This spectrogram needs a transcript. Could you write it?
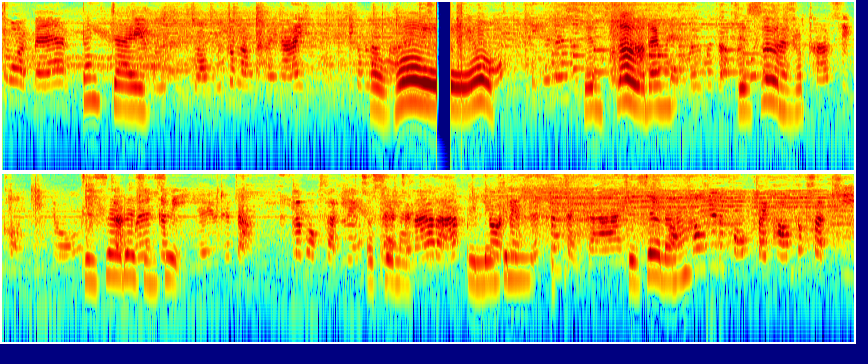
สวอตแมนตั้งใจจอมยุทธกำลังภายในที่กำลัโอ้งโห เซนเซอร์ได้ไหม เซ็นเซอร์นะครับคลาสสิกของกิมยงเซ็นเซอร์ด้วยเซ็นเซอร์จากเรื่องกะบี่อยุธจักรระบบสัตว์เลี้ยงสุดแสนโอเคนะจะน่ารักไปเล่นกัน โดดด่ด้วยเครื่องแต่งกายเซ็นเซอร์แล้วเนอะท่องยุทธภพไปพร้อมกับสัตว์ขี่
